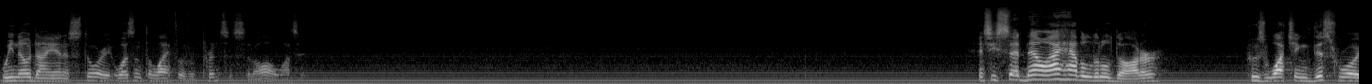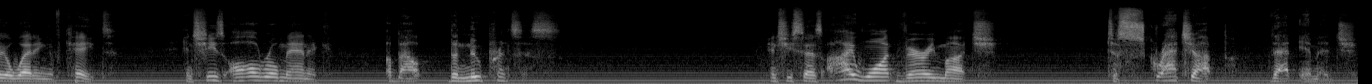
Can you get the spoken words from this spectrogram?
We know Diana's story. It wasn't the life of a princess at all, was it? And she said, Now I have a little daughter who's watching this royal wedding of Kate, and she's all romantic about the new princess. And she says, I want very much to scratch up that image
